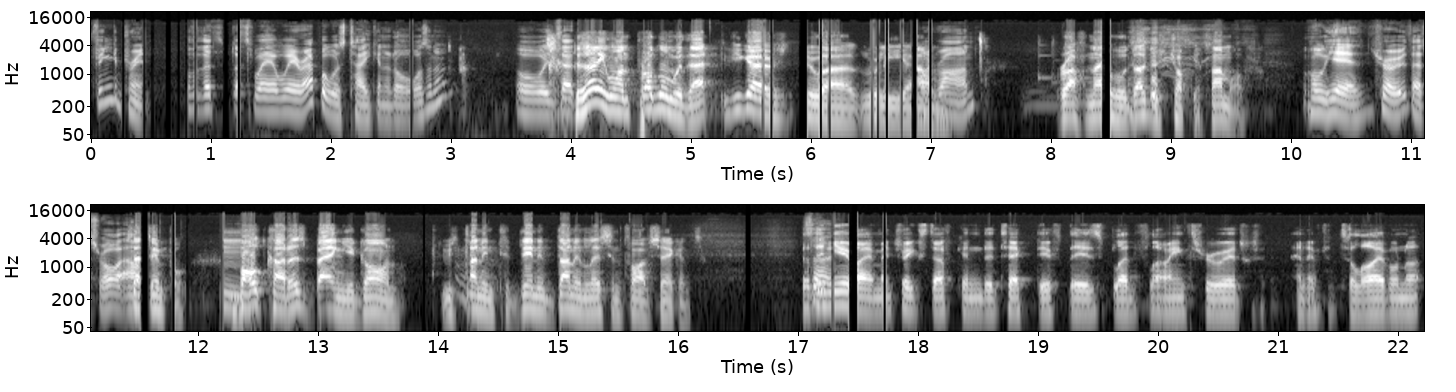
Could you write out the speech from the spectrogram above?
fingerprint. Well, that's that's where where Apple was taking it all, wasn't it? Or is that There's only one problem with that. If you go to a really um, Iran? rough neighborhood, they'll just chop your thumb off. Well, yeah, true. That's right. It's Um, that simple. Hmm. Bolt cutters, bang, you're gone. It's done in done done in less than five seconds. But So- the new biometric stuff can detect if there's blood flowing through it and if it's alive or not.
